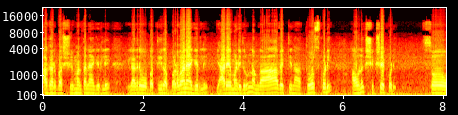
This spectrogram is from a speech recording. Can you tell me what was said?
ಆಗರ್ಭ ಶ್ರೀಮಂತನೇ ಆಗಿರಲಿ, ಇಲ್ಲಾಂದ್ರೆ ಒಬ್ಬ ತೀರ ಬಡವನೇ ಆಗಿರಲಿ, ಯಾರೇ ಮಾಡಿದ್ರು ನಮ್ಗೆ ಆ ವ್ಯಕ್ತಿನ ತೋರಿಸ್ಕೊಡಿ, ಅವನಿಗೆ ಶಿಕ್ಷೆ ಕೊಡಿ. ಸೊ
